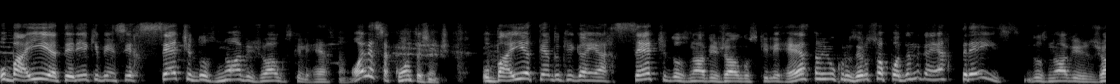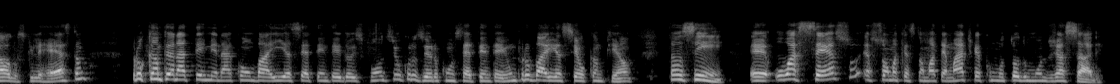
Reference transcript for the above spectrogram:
o Bahia teria que vencer sete dos nove jogos que lhe restam. Olha essa conta, gente. O Bahia tendo que ganhar sete dos nove jogos que lhe restam e o Cruzeiro só podendo ganhar três dos nove jogos que lhe restam para o campeonato terminar com o Bahia 72 pontos e o Cruzeiro com 71 para o Bahia ser o campeão. Então, assim, é, o acesso é só uma questão matemática, como todo mundo já sabe.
